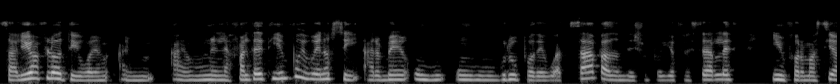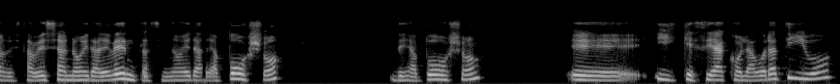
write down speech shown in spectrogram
salió a flote igual en la falta de tiempo y bueno, sí, armé un, un, grupo de WhatsApp a donde yo podía ofrecerles información. Esta vez ya no era de venta, sino era de apoyo, de apoyo, eh, y que sea colaborativo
